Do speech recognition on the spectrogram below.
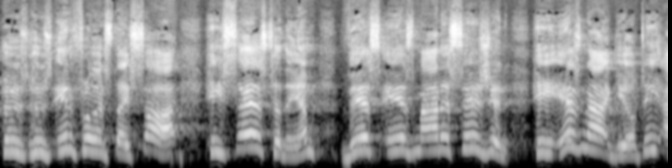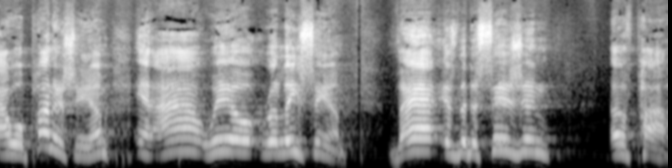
whose, whose influence they sought, he says to them, This is my decision. He is not guilty. I will punish him and I will release him. That is the decision of Pilate.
